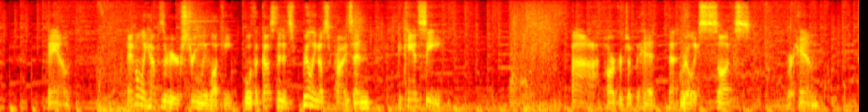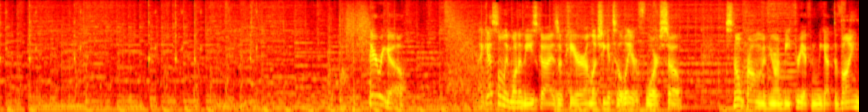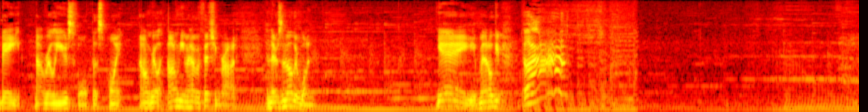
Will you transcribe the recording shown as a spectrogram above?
Damn. That only happens if you're extremely lucky. But with Augustine, it's really no surprise, and you can't see. Ah, Parker took the hit. That really sucks for him. There we go. I guess only one of these guys appear unless you get to the later floor, so it's no problem if you're on B3F and we got Divine Bait. Not really useful at this point. I don't really- I don't even have a fishing rod. And there's another one. Yay! Metal Gear- Ah!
